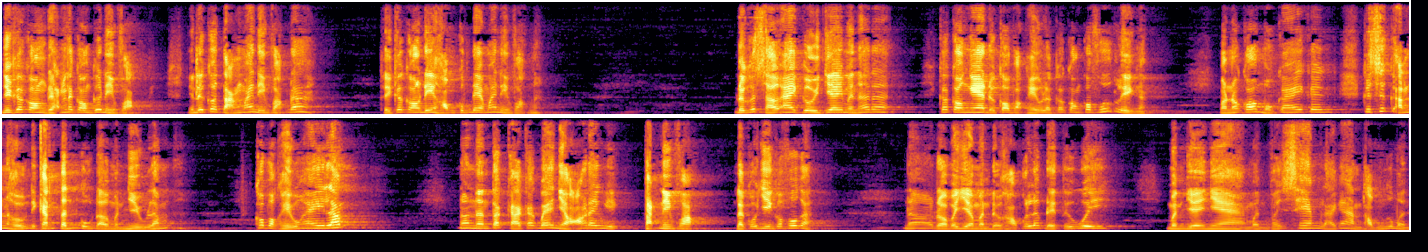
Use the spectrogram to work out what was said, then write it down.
nhưng các con rảnh các con cứ niệm phật. Nhưng nếu có tặng máy niệm phật đó, thì các con đi học cũng đeo máy niệm phật nè. Đừng có sợ ai cười chê mình hết á. Các con nghe được câu phật hiệu là các con có phước liền à. Mà nó có một cái cái cái sức ảnh hưởng đi cảnh tỉnh cuộc đời mình nhiều lắm. Có phật hiệu hay lắm. Nó nên tất cả các bé nhỏ đây việc tập niệm phật là có duyên, có phước à đó, rồi bây giờ mình được học cái lớp đệ tử quy. Mình về nhà, mình phải xem lại cái hành động của mình.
